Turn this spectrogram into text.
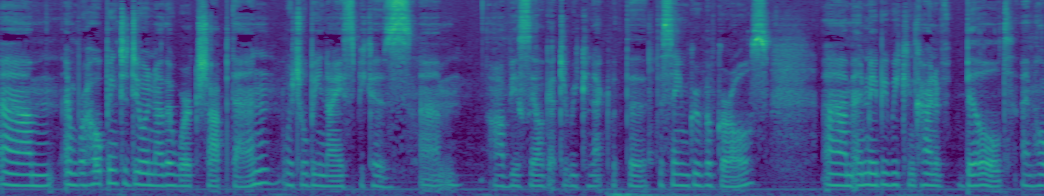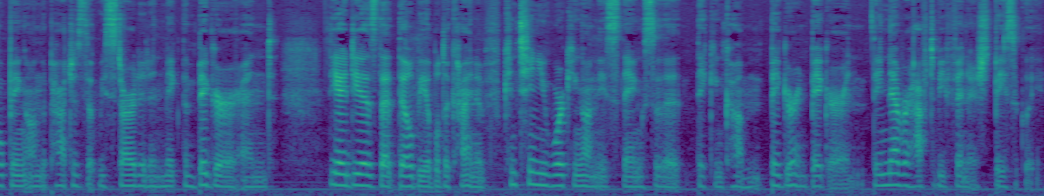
Um, and we're hoping to do another workshop then, which will be nice because um, obviously I'll get to reconnect with the, the same group of girls. Um, and maybe we can kind of build, I'm hoping, on the patches that we started and make them bigger. And the idea is that they'll be able to kind of continue working on these things so that they can come bigger and bigger and they never have to be finished, basically.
